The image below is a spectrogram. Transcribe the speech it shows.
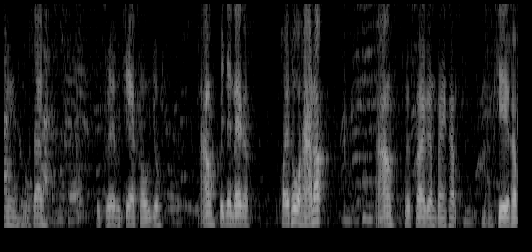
อืมใช่เคยไปแก้เขาอยู่เอาเป็นยังไงก็คอยโทรหาเนาะเอาซอยๆกันไปครับโอเคครับ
